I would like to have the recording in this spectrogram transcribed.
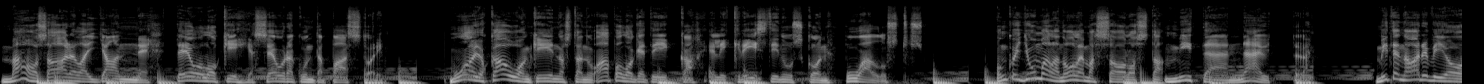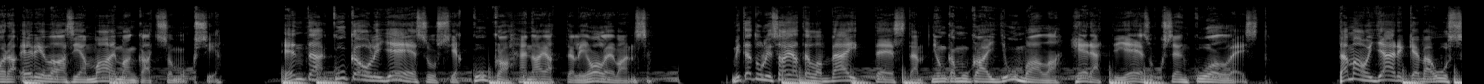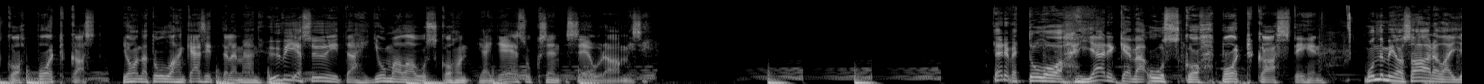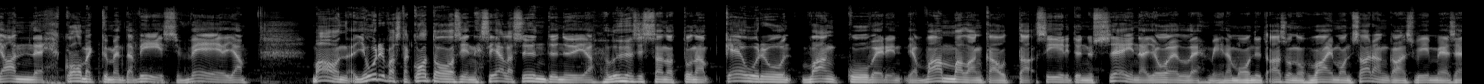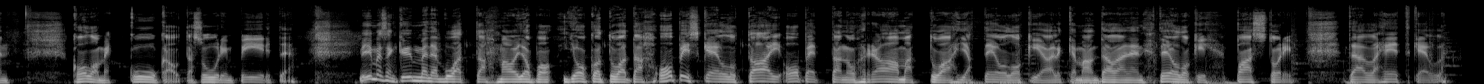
Mä oon Saarela Janne, teologi ja seurakuntapastori. Mua on jo kauan kiinnostanut apologetiikka eli kristinuskon puolustus. Onko Jumalan olemassaolosta mitään näyttöä? Miten arvioida erilaisia maailmankatsomuksia? Entä kuka oli Jeesus ja kuka hän ajatteli olevansa? Mitä tulisi ajatella väitteestä, jonka mukaan Jumala herätti Jeesuksen kuolleista? Tämä on Järkevä usko podcast, johon tullaan käsittelemään hyviä syitä Jumalauskohon ja Jeesuksen seuraamiseen. Tervetuloa Järkevä usko podcastiin. Mun nimi on Saarela Janne, 35V ja Mä oon juuri vasta kotoosin, siellä syntynyt ja lyhyesti sanottuna Keuruun, Vancouverin ja Vammalan kautta siirtynyt Seinäjoelle, mihin mä oon nyt asunut vaimon Saran kanssa viimeisen kolme kuukautta suurin piirtein. Viimeisen kymmenen vuotta mä oon joko, joko tuota opiskellut tai opettanut raamattua ja teologiaa, eli mä oon tällainen teologipastori tällä hetkellä.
